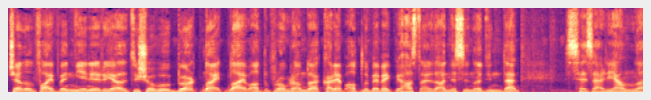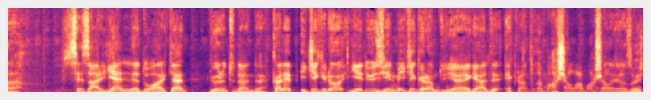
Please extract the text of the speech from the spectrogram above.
Channel 5'in yeni reality show'u Bird Night Live adlı programda Kalep adlı bebek bir hastanede annesi Nadine'den sezaryenle sezaryenle doğarken görüntülendi. Kalep 2 kilo 722 gram dünyaya geldi. Ekranda da maşallah maşallah yazmış.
